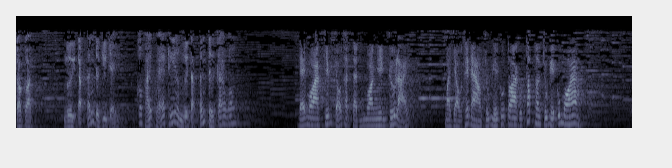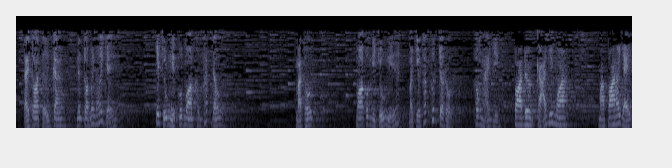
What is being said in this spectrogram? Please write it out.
To coi, người tập tánh được như vậy có phải khỏe trí hơn người tập tánh tự cao không? Để Moa kiếm chỗ thanh tịnh Moa nghiên cứu lại Mà giàu thế nào chủ nghĩa của Toa cũng thấp hơn chủ nghĩa của Moa Tại Toa tự cao nên Toa mới nói vậy Chứ chủ nghĩa của Moa không thấp đâu Mà thôi Moa cũng vì chủ nghĩa mà chịu thấp phức cho rồi Không hại gì. Toa đương cãi với Moa Mà Toa nói vậy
